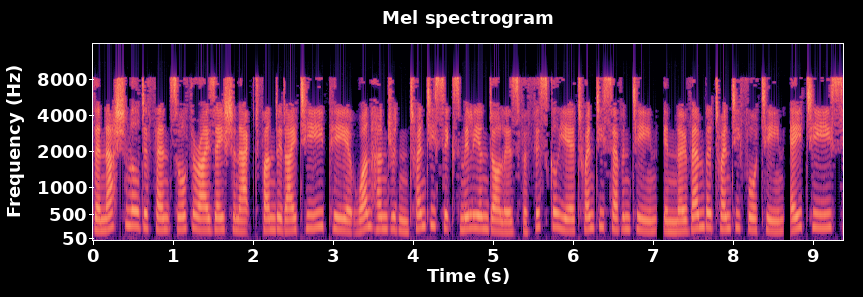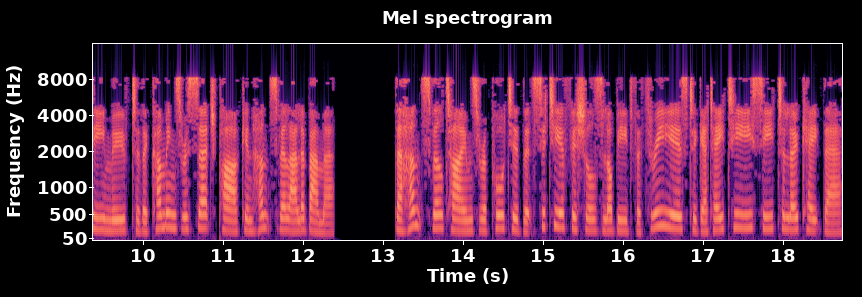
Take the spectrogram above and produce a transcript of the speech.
The National Defense Authorization Act funded ITEP at $126 million for fiscal year 2017. In November 2014, ATEC moved to the Cummings Research Park in Huntsville, Alabama. The Huntsville Times reported that city officials lobbied for three years to get ATEC to locate there.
